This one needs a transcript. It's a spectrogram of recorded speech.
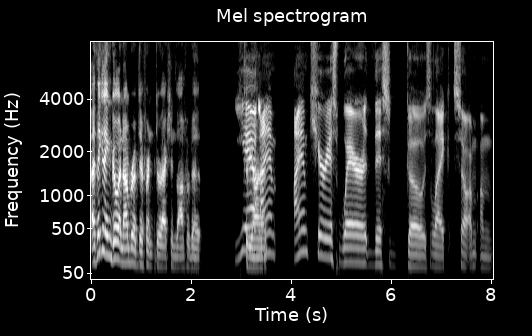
i think they can go a number of different directions off of it yeah i am I am curious where this goes. Like, so I'm I'm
